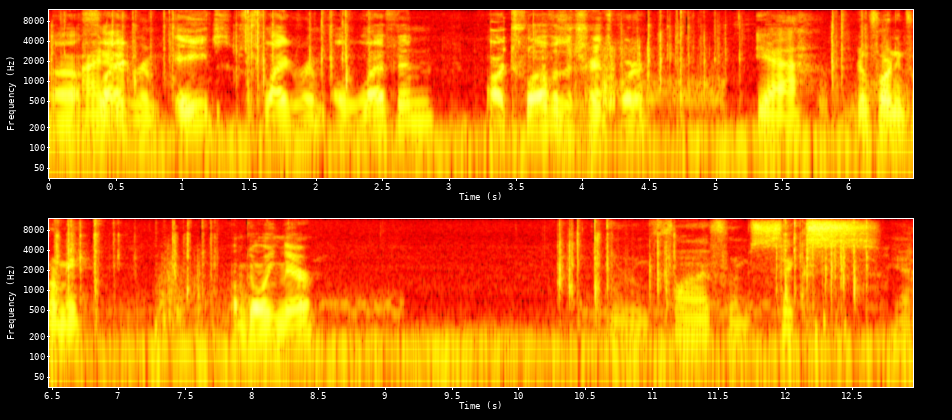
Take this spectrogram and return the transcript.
Uh, flag know. room 8, flag room 11. R12 is a transporter. Yeah, room 14 for me. I'm going there. Room 5, room 6. Yeah,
